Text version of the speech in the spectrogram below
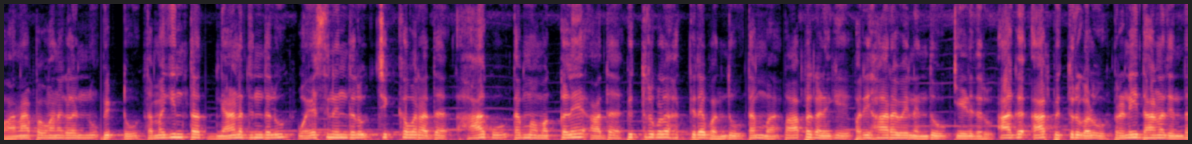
ಮಾನಾಪಮಾನಗಳನ್ನು ಬಿಟ್ಟು ತಮಗಿಂತ ಜ್ಞಾನದಿಂದಲೂ ವಯಸ್ಸಿನಿಂದಲೂ ಚಿಕ್ಕವರಾದ ಹಾಗೂ ತಮ್ಮ ಮಕ್ಕಳೇ ಆದ ಪಿತೃಗಳ ಹತ್ತಿರ ಬಂದು ತಮ್ಮ ಪಾಪಗಳಿಗೆ ಪರಿಹಾರವೇನೆಂದು ಕೇಳಿದರು. ಆಗ ಆ ಪಿತೃಗಳು ಪ್ರಣಿಧಾನದಿಂದ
